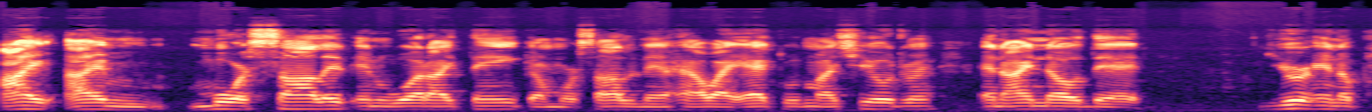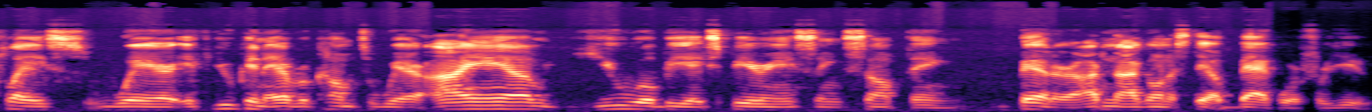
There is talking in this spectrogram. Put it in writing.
I I'm more solid in what I think. I'm more solid in how I act with my children, and I know that you're in a place where if you can ever come to where I am, you will be experiencing something better. I'm not going to step backward for you.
